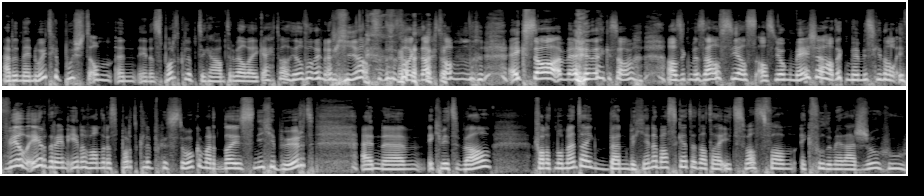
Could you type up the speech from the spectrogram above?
hebben mij nooit gepusht om om in een sportclub te gaan, terwijl ik echt wel heel veel energie had. Dus dat ik dacht van, ik zou, als ik mezelf zie als, als jong meisje, had ik me misschien al veel eerder in een of andere sportclub gestoken, maar dat is niet gebeurd. En uh, ik weet wel van het moment dat ik ben beginnen basketten, dat dat iets was van, ik voelde mij daar zo goed.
